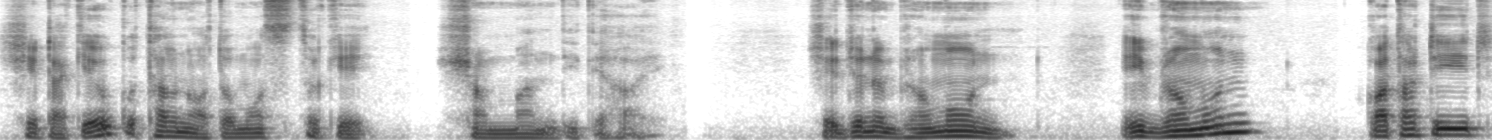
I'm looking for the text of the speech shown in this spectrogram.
সেটাকেও কোথাও নতমস্তকে সম্মান দিতে হয়। সেজন্য ভ্রমণ, এই ভ্রমণ কথাটির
